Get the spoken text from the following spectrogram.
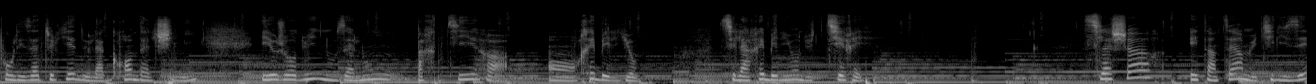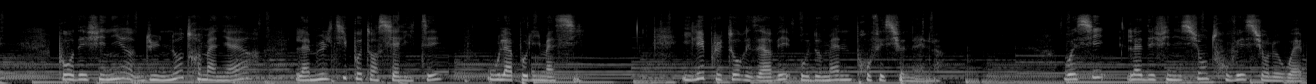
pour les ateliers de la grande alchimie et aujourd'hui nous allons partir en rébellion. C'est la rébellion du tiré. Slasher est un terme utilisé pour définir d'une autre manière la multipotentialité ou la polymatie. Il est plutôt réservé au domaine professionnel. Voici la définition trouvée sur le web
